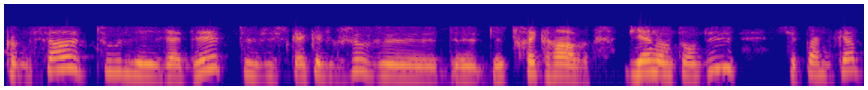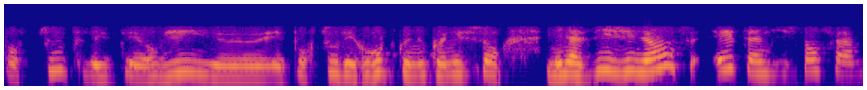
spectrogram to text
comme ça tous les adeptes jusqu'à quelque chose de, de, très grave. Bien entendu, c'est pas le cas pour toutes les théories euh, et pour tous les groupes que nous connaissons. Mais la vigilance est indispensable.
